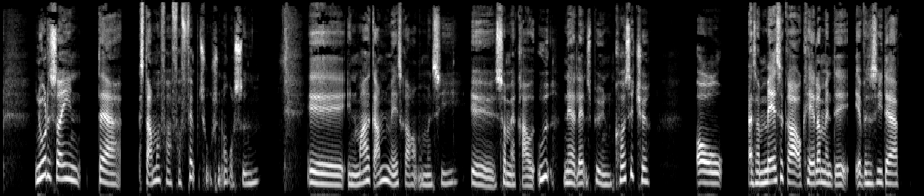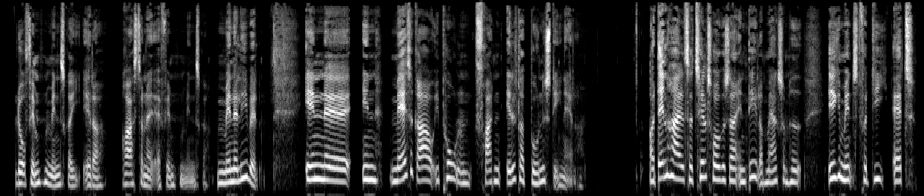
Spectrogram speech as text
Nu er det så en, der stammer fra for 5.000 år siden. Øh, en meget gammel massegrav, må man sige, øh, som er gravet ud nær landsbyen Kosice. Og altså massegrav kalder man det, jeg vil så sige, der lå 15 mennesker i, eller resterne af 15 mennesker. Men alligevel. En, øh, en massegrav i Polen fra den ældre bundestenalder. Og den har altså tiltrukket sig en del opmærksomhed, ikke mindst fordi, at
